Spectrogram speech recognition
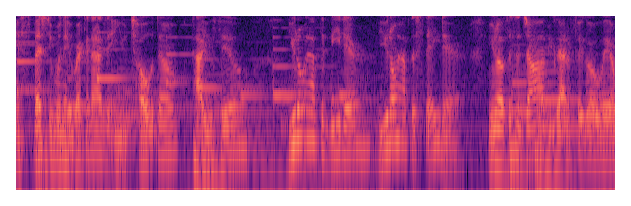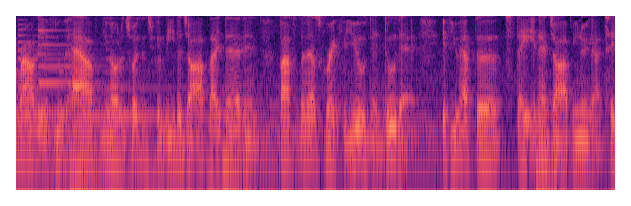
especially when they recognize it and you told them how you feel, you don't have to be there. You don't have to stay there. You know, if it's a job, you got to figure a way around it. If you have, you know, the choice that you can leave a job like that and find something else great for you, then do that if you have to stay in that job, you know, you gotta take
